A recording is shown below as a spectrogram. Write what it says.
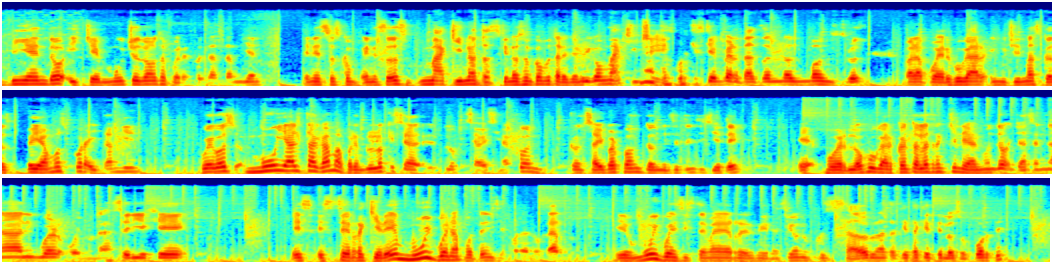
viendo y que muchos vamos a poder explotar también en estos, en estos maquinotas, que no son computadores, yo no digo maquinotas sí. porque es que en verdad son unos monstruos para poder jugar y muchísimas cosas. Veíamos por ahí también juegos muy alta gama, por ejemplo lo que se, lo que se avecina con, con Cyberpunk 2077, eh, poderlo jugar con toda la tranquilidad del mundo, ya sea en Alienware o en una serie G, es, es, se requiere muy buena potencia para lograrlo. Eh, muy buen sistema de refrigeración, un procesador, una tarjeta que te lo soporte.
